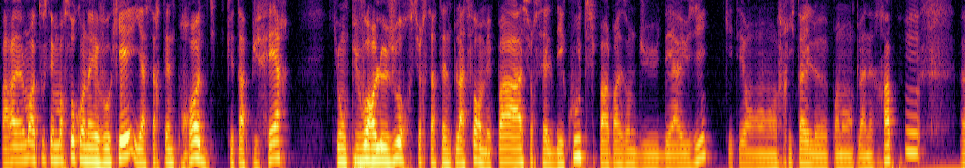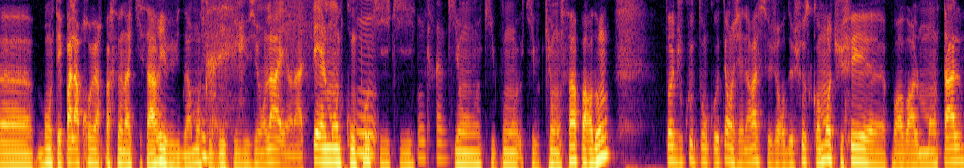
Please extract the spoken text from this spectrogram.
parallèlement à tous ces morceaux qu'on a évoqués, il y a certaines prods que tu as pu faire qui ont pu voir le jour sur certaines plateformes, mais pas sur celles d'écoute. Je parle par exemple du DAUZI, qui était en freestyle euh, pendant Planète Rap. Mm. Euh, bon, t'es pas la première personne à qui ça arrive, évidemment, ces désillusions-là. Il y en a tellement de compos Mm. qui, qui, qui ont, qui, qui, qui ont ça, pardon. Toi, du coup, de ton côté, en général, ce genre de choses, comment tu fais euh, pour avoir le mental,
